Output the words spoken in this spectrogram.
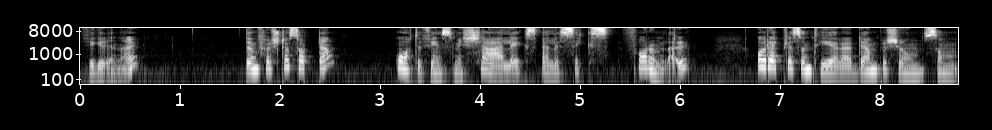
figuriner. Den första sorten återfinns med kärleks eller sexformler och representerar den person som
